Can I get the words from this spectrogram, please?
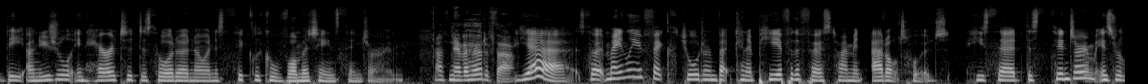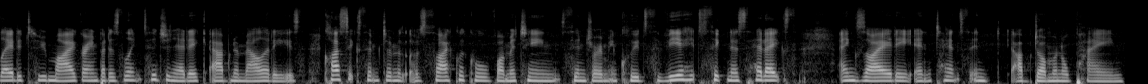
the unusual inherited disorder known as cyclical vomiting syndrome. I've never heard of that. Yeah, so it mainly affects children but can appear for the first time in adulthood. He said the syndrome is related to migraine but is linked to genetic abnormalities. Classic symptoms of cyclical vomiting syndrome include severe sickness, headaches, anxiety, and intense in- abdominal pain.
